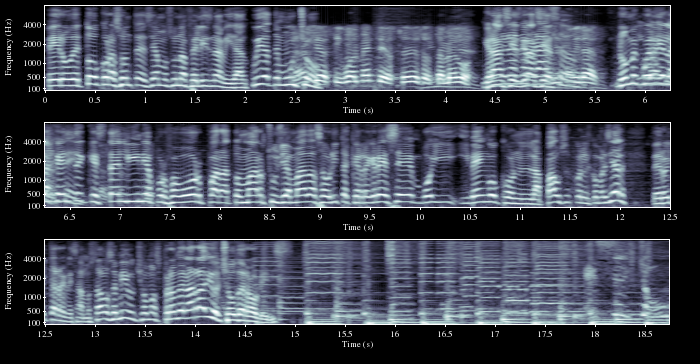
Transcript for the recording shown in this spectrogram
pero de todo corazón te deseamos una feliz Navidad. Cuídate mucho. Gracias, igualmente a ustedes, hasta luego. Gracias, gracias. Feliz Navidad. No me cuelgue la gente que está en línea, por favor, para tomar sus llamadas. Ahorita que regrese, voy y vengo con la pausa, con el comercial, pero ahorita regresamos. Estamos en vivo, show más perrón de la radio, el show de Rollins. Es el show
